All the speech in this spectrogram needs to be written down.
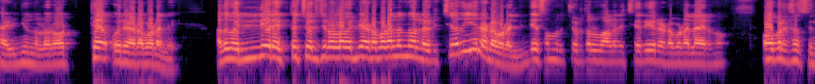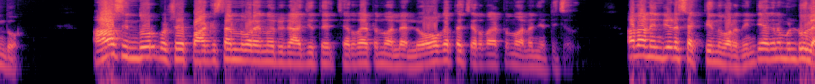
കഴിഞ്ഞു എന്നുള്ള ഒരൊറ്റ ഒരു ഇടപെടൽ അത് വലിയ രക്തച്ചൊരിച്ചിലുള്ള വലിയ ഇടപെടലൊന്നും അല്ല ഒരു ചെറിയൊരു ഇടപെടൽ. ഇന്ത്യയെ സംബന്ധിച്ചിടത്തോളം വളരെ ചെറിയൊരു ഇടപെടലായിരുന്നു ഓപ്പറേഷൻ സിന്ദൂർ. ആ സിന്ദൂർ പക്ഷേ പാകിസ്ഥാൻ എന്ന് പറയുന്ന ഒരു രാജ്യത്തെ ചെറുതായിട്ടൊന്നും അല്ല ലോകത്തെ ചെറുതായിട്ടൊന്നും അല്ല ഞെട്ടിച്ചത്. അതാണ് ഇന്ത്യയുടെ ശക്തി എന്ന് പറയുന്നത്. ഇന്ത്യ അങ്ങനെ മിണ്ടൂല.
